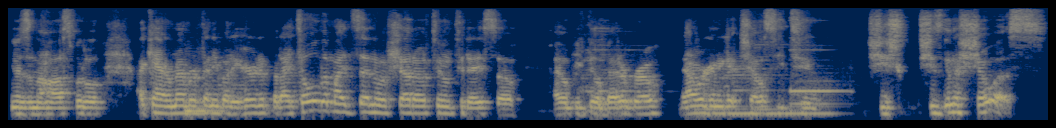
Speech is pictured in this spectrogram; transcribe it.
He was in the hospital. I can't remember if anybody heard it, but I told him I'd send a shout out to him today. So I hope you feel better, bro. Now we're gonna get Chelsea too. She's she's gonna show us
